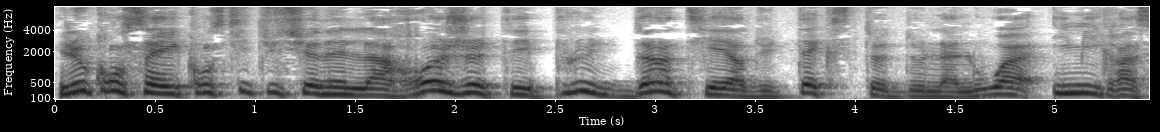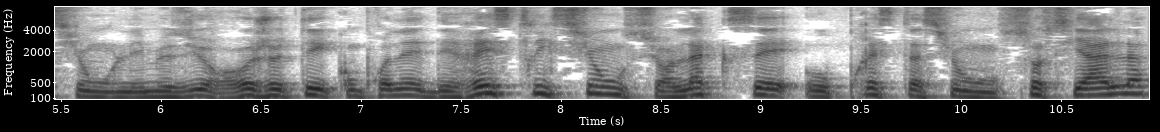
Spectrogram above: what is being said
Et le Conseil constitutionnel a rejeté plus d'un tiers du texte de la loi immigration. Les mesures rejetées comprenaient des restrictions sur l'accès aux prestations sociales,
